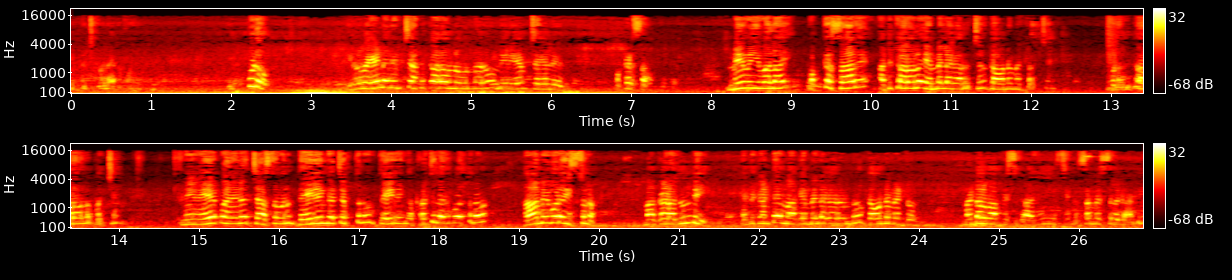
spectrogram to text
ఇప్పించుకోలేకపోయారు. ఇప్పుడు ఇరవై ఏళ్ళ నుంచి అధికారంలో ఉన్నారు మీరు ఏం చేయలేదు. ఒకటిసారి మేము ఇవాళ ఒక్కసారి అధికారంలో ఎమ్మెల్యే గారు వచ్చారు గవర్నమెంట్ వచ్చింది ఇప్పుడు అధికారంలోకి వచ్చింది మేము ఏ పనైనా చేస్తామని ధైర్యంగా చెప్తున్నాం ధైర్యంగా ప్రజలకు పోతున్నాం హామీ కూడా ఇస్తున్నాం. మాకు అది ఉంది. ఎందుకంటే మాకు ఎమ్మెల్యే గారు ఉండరు గవర్నమెంట్ ఉంది. మండల ఆఫీస్ కానీ చిన్న సమస్యలు కానీ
